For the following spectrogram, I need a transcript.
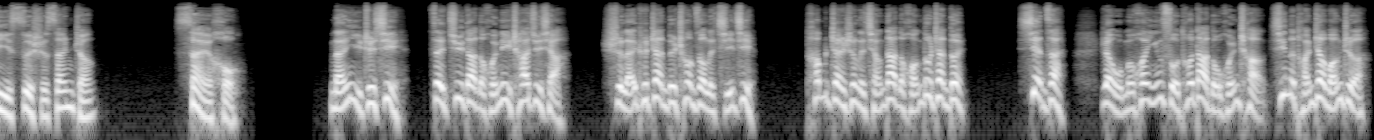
第四十三章赛后，难以置信，在巨大的魂力差距下，史莱克战队创造了奇迹，他们战胜了强大的黄豆战队。现在，让我们欢迎索托大斗魂场新的团战王者。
